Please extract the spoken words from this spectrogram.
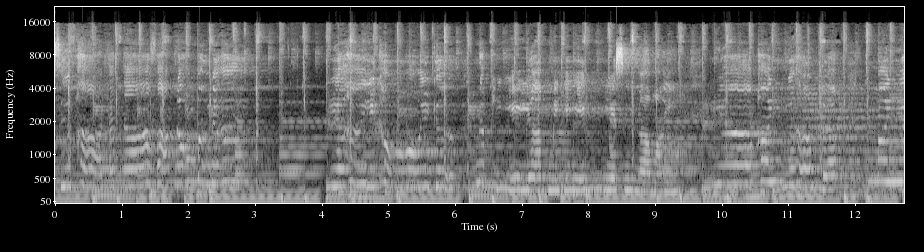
เสื้อผ้าตัดตาฝากน้องบ้างนะอย่าให้คอยเกิดนะพี่อยากมีเสื้อใหม่ อย่าพยายามกลับไม่ย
